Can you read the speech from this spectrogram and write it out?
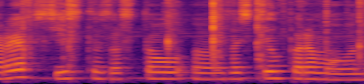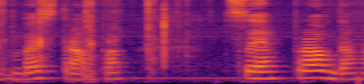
РФ сісти за стол е, за стіл перемовин без Трампа. Це правда.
